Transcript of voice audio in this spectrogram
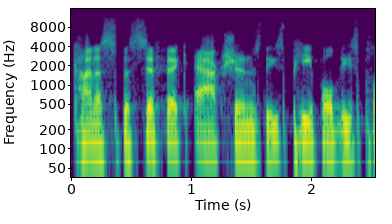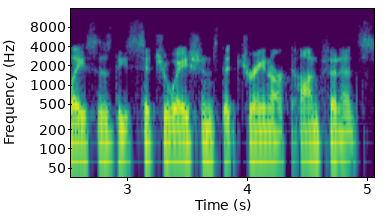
kind of specific actions, these people, these places, these situations that drain our confidence.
